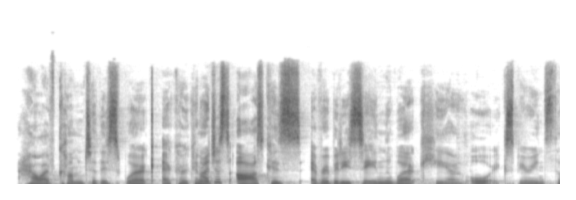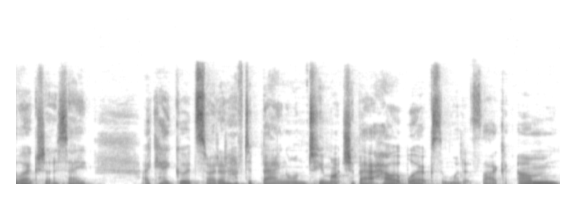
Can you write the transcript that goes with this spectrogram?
how I've come to this work, Echo. Can I just ask, has everybody seen the work here or experienced the work, should I say? Okay, good. So I don't have to bang on too much about how it works and what it's like. Um,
